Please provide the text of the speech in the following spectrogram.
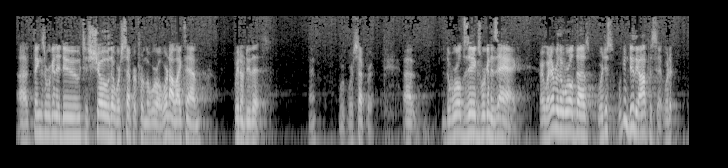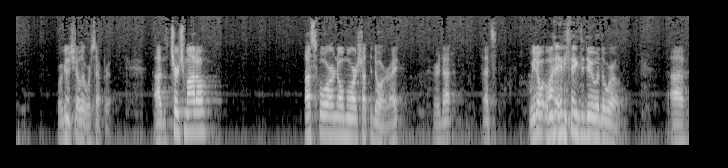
uh, things we're going to do to show that we're separate from the world. We're not like them. We don't do this. Okay? We're, we're, separate. Uh, the world zigs, we're going to zag. Right? Whatever the world does, we're just we're going to do the opposite. We're, we're going to show that we're separate. Uh, the church motto: "Us four, no more. Shut the door." Right? Heard that? That's we don't want anything to do with the world. Uh,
